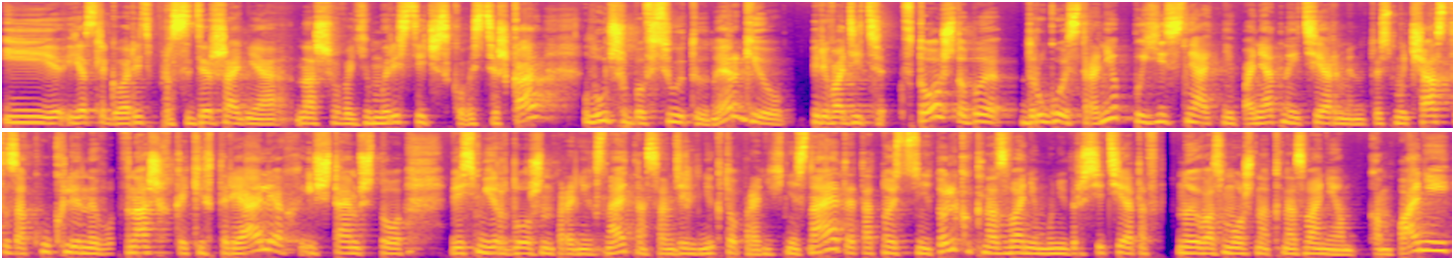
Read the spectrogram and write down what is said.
И если говорить про содержание нашего юмористического стишка, лучше бы всю эту энергию переводить в то, чтобы другой стране пояснять непонятные термины. То есть мы часто закуклены в наших каких-то реалиях и считаем, что весь мир должен про них знать. На самом деле никто про них не знает. Это относится не только к названиям университетов, но и, возможно, к названиям компаний.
